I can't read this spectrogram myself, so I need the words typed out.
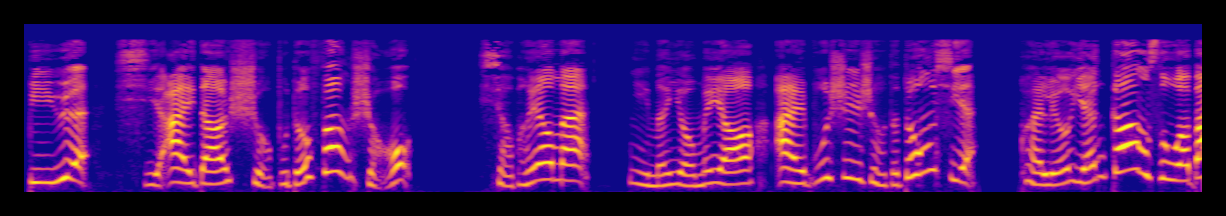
比喻喜爱的舍不得放手。小朋友们，你们有没有爱不释手的东西？快留言告诉我吧！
